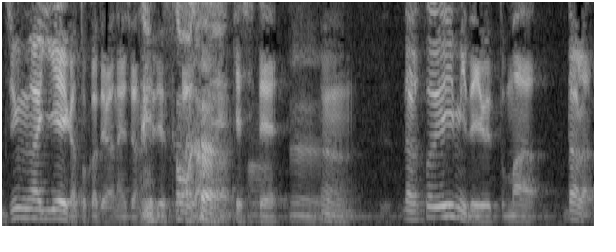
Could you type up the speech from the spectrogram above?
純愛映画とかではないじゃないですか。そうだね。決して、うん。だからそういう意味で言うとまあだから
